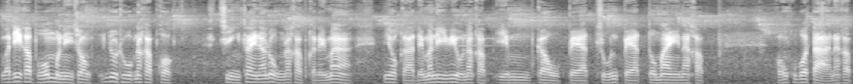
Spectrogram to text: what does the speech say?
สวัสดีครับผมมือนี้ช่อง YouTube นะครับขอกชิงไส้นรงค์นะครับก็ได้มามีโอกาสได้มารีวิวนะครับ M 9 8 0 8 ตัวใหม่นะครับ ของคูโบตานะครับ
